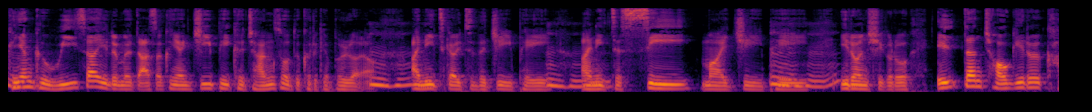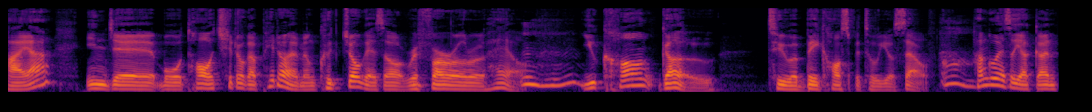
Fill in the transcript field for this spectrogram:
그냥 그 의사 이름을 따서 그냥 GP 그 장소도 그렇게 불러요. I need to go to the GP. I need to see my GP. 이런 식으로 일단 저기를 가야 이제 뭐 더 치료가 필요하면 그쪽에서 referral을 해요. You can't go to a big hospital yourself. 한국에서 약간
